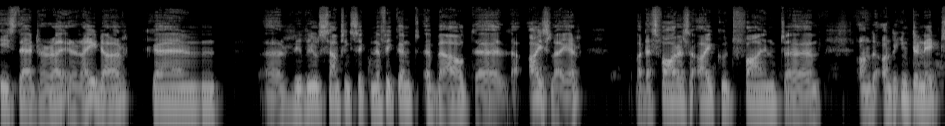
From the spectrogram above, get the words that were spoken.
is that ra- radar can uh, reveals something significant about uh, the ice layer. But as far as I could find um, on the on the internet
